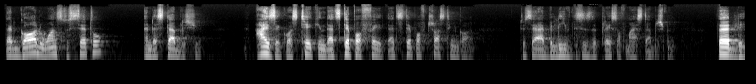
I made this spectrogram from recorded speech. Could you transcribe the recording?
that God wants to settle and establish you. Isaac was taking that step of faith, that step of trusting God to say, I believe this is the place of my establishment. Thirdly,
